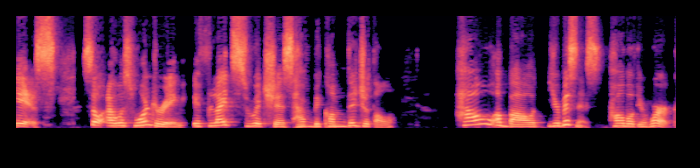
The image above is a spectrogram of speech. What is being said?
is. So i was wondering if light switches have become digital how about your business? How about your work?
